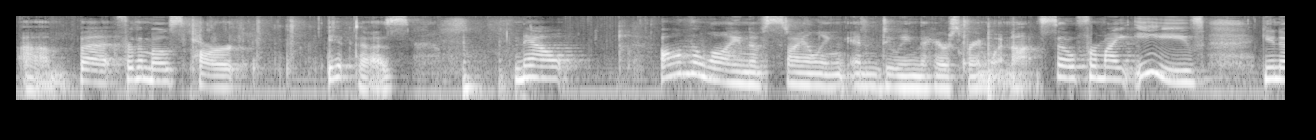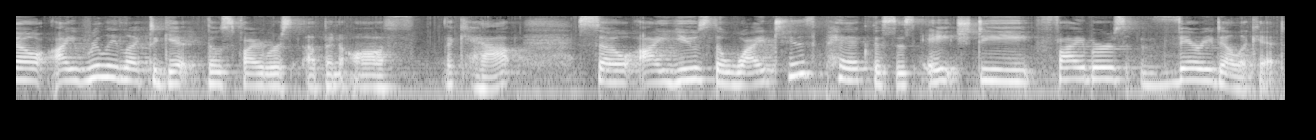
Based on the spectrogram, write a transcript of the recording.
um, But for the most part, it does. Now, on the line of styling and doing the hairspray and whatnot. So for my Eve, you know, I really like to get those fibers up and off the cap. So I use the wide tooth pick. This is HD fibers, very delicate,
